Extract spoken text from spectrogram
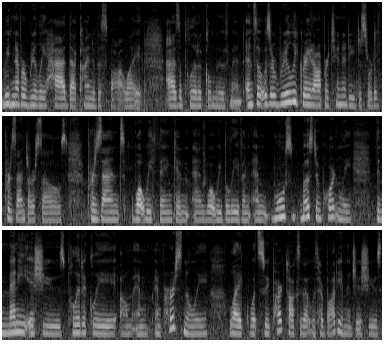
we'd never really had that kind of a spotlight as a political movement. And so it was a really great opportunity to sort of present ourselves, present what we think and, and what we believe in, and most, most importantly, the many issues politically um, and, and personally, like what Suey Park talks about with her body image issues,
